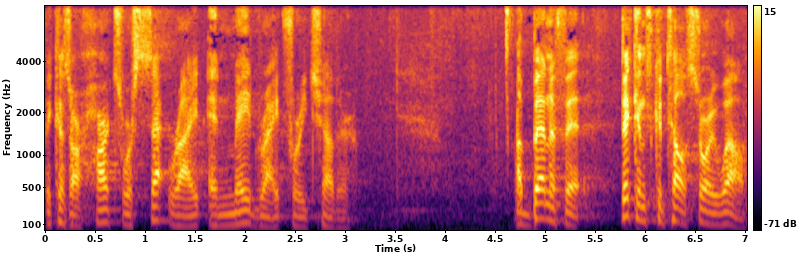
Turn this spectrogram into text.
because our hearts were set right and made right for each other. A benefit, Dickens could tell a story well,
